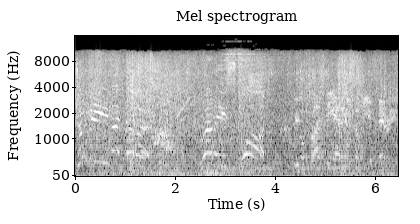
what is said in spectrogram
To me, my brother! Rally squad! We will crush the enemies of the Imperium.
